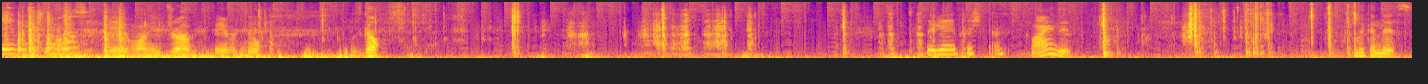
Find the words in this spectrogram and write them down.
One of my favorite tools. Okay, one you drop, favorite tool. Let's go. Where do I push them? Find it. Look on this.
